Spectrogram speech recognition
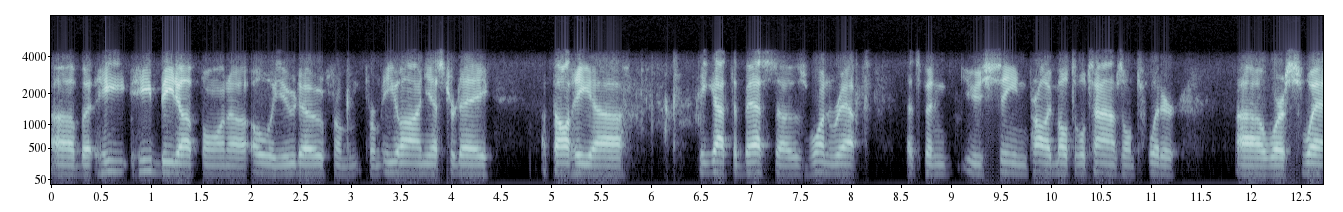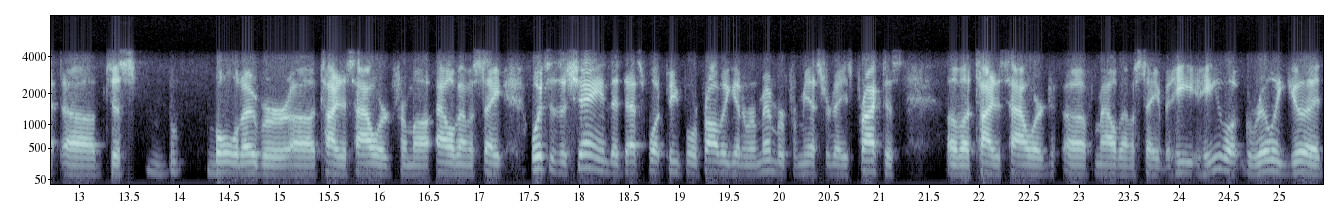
uh, but he he beat up on uh, Oli Udoh from from Elon yesterday. I thought he uh, he got the best of his one rep that's been you've seen probably multiple times on Twitter, uh, where Sweat uh, just bowled over uh, Tytus Howard from uh, Alabama State, which is a shame that that's what people are probably going to remember from yesterday's practice of uh, Tytus Howard uh, from Alabama State. But he he looked really good,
